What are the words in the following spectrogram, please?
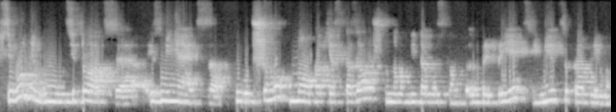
Сегодня ситуация изменяется к лучшему, но, как я сказала, что на Магнитогорском предприятии имеются проблемы.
